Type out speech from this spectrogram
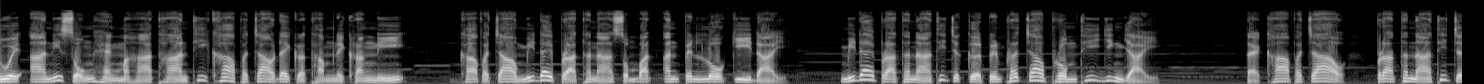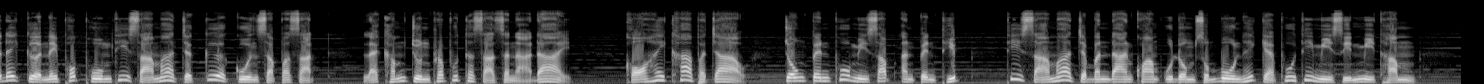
ด้วยอานิสงส์แห่งมหาทานที่ข้าพเจ้าได้กระทำในครั้งนี้ ข้าพเจ้ามิได้ปรารถนาสมบัติอันเป็นโลกีใดมิได้ปรารถนาที่จะเกิดเป็นพระเจ้าพรหมที่ยิ่งใหญ่ แต่ข้าพเจ้า ปรารถนาที่จะได้เกิดในภพภูมิที่สามารถจะเกื้อกูลสรรพสัตว์และค้ำจุนพระพุทธศาสนาได้ ขอให้ข้าพเจ้าจงเป็นผู้มีทรัพย์อันเป็นทิพย์ที่สามารถจะบันดาลความอุดมสมบูรณ์ให้แก่ผู้ที่มีศีลมีธรรม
